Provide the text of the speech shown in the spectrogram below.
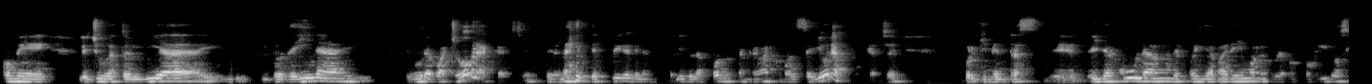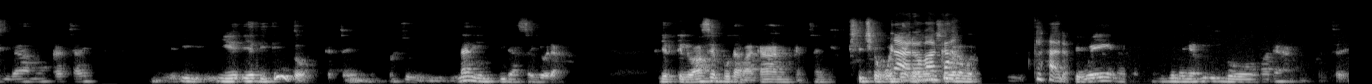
come lechugas todo el día y, y proteína y dura cuatro horas, ¿cachai? Pero nadie te explica que las películas porno están grabadas como en seis horas, ¿cachai? Porque mientras eh, eyaculan, después ya paremos, recuperamos un poquito, sigamos, ¿cachai? Y, y, y, es distinto, ¿cachai? Porque nadie tira seis horas. Y el que lo hace, puta bacán, ¿cachai? Qué bueno, claro, bacán. Bueno, claro. Qué bueno, qué rico, bacán, ¿cachai?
